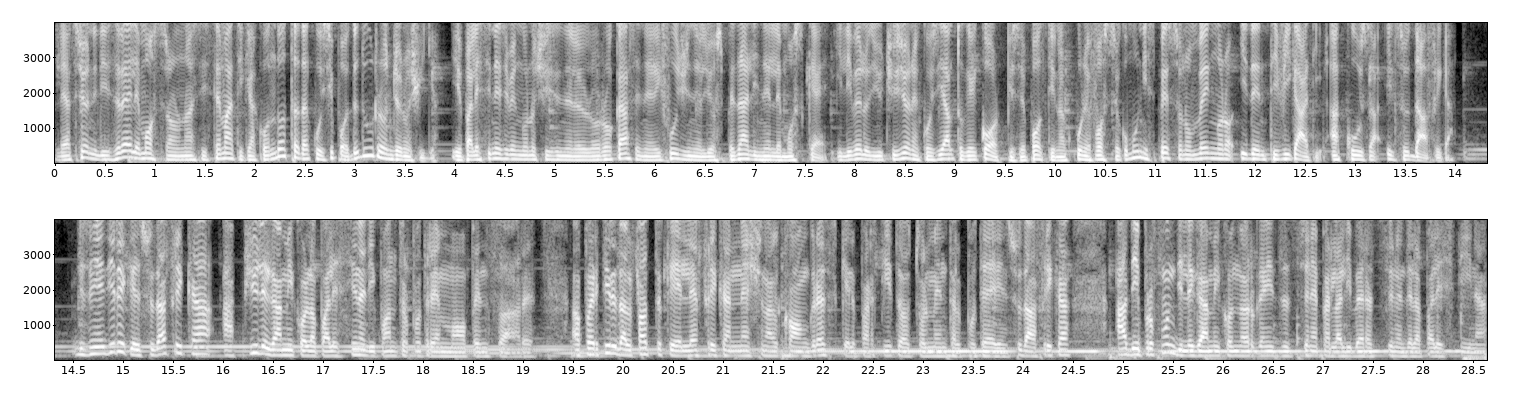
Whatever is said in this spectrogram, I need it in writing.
Le azioni di Israele mostrano una sistematica condotta da cui si può dedurre un genocidio. I palestinesi vengono uccisi nelle loro case, nei rifugi, negli ospedali, nelle moschee. Il livello di uccisione è così alto che i corpi sepolti in alcune fosse comuni spesso non vengono identificati, accusa il Sudafrica. Bisogna dire che il Sudafrica ha più legami con la Palestina di quanto potremmo pensare, a partire dal fatto che l'African National Congress, che è il partito attualmente al potere in Sudafrica, ha dei profondi legami con l'Organizzazione per la Liberazione della Palestina,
